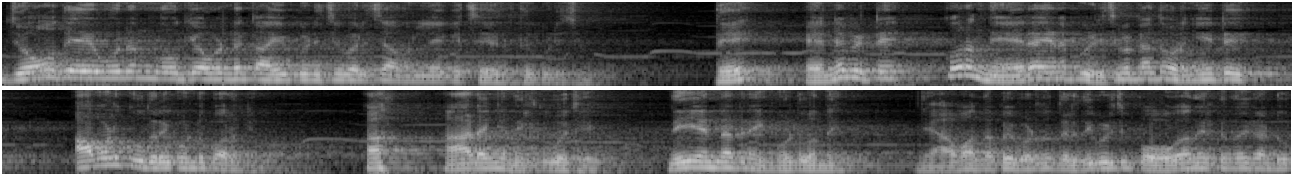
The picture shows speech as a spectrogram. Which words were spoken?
ജോ ദേവുനും നോക്കി അവളുടെ കൈ പിടിച്ച് വലിച്ച് അവനിലേക്ക് ചേർത്ത് പിടിച്ചു. ദേ എന്നെ വിട്ടേ. കുറെ നേരമായി എന്നെ പിടിച്ചു വെക്കാൻ തുടങ്ങിയിട്ട്. അവൾ കുതിരക്കൊണ്ട് പറഞ്ഞു. ആ ആടങ്ങി നിൽക്കുക ചേ. നീ എന്നതിനെ ഇങ്ങോട്ട് വന്നേ? ഞാൻ വന്നപ്പോൾ ഇവിടുന്ന് ധൃതി പിടിച്ച് പോകാൻ നിൽക്കുന്നത് കണ്ടു.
